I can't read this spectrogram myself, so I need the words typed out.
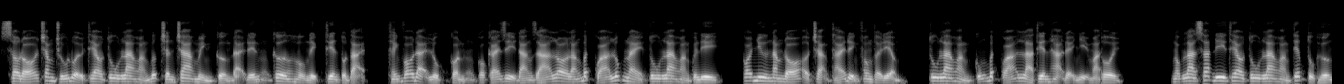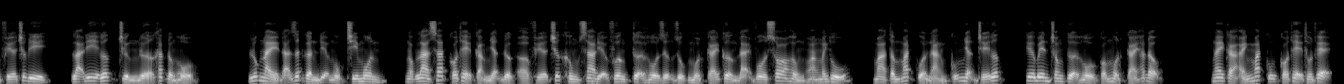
sau đó chăm chú đuổi theo tu la hoàng bước chân cha mình cường đại đến cơ hồ nghịch thiên tồn tại, thánh võ đại lục còn có cái gì đáng giá lo lắng bất quá lúc này tu la hoàng quên đi, coi như năm đó ở trạng thái đỉnh phong thời điểm, tu la hoàng cũng bất quá là thiên hạ đệ nhị mà thôi. Ngọc la sát đi theo tu la hoàng tiếp tục hướng phía trước đi, lại đi ước chừng nửa khắc đồng hồ lúc này đã rất gần địa ngục chi môn, ngọc la sát có thể cảm nhận được ở phía trước không xa địa phương tựa hồ dựng dục một cái cường đại vô so hồng hoang manh thú, mà tầm mắt của nàng cũng nhận chế ước, kia bên trong tựa hồ có một cái hát động. Ngay cả ánh mắt cũng có thể thốt vệ.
